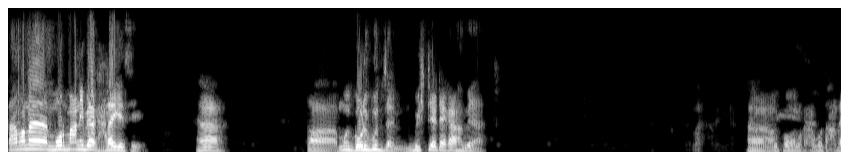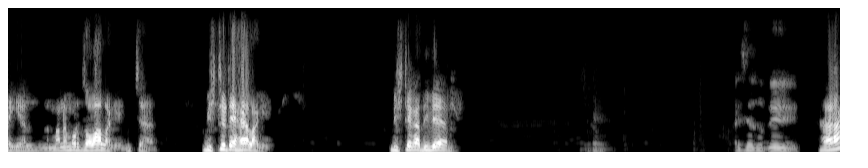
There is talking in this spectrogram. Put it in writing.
তার মানে মোর মানি ব্যাগ হারাই গেছে। হ্যাঁ তা মুই গরিবুত যাইম বৃষ্টি টাকা হবে। হ্যাঁ অল্প অল্প আগত হারাই গেল। মানে মোর জবা লাগে বুঝছেন বৃষ্টি টাকা লাগে। বিশ টাকা দিবেন যদি হ্যাঁ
